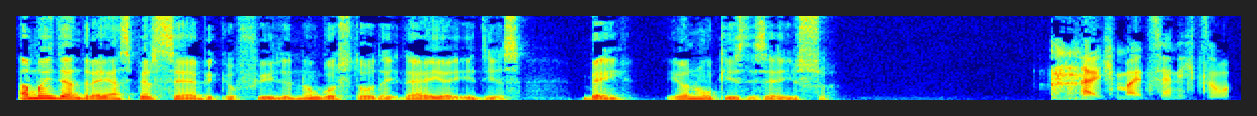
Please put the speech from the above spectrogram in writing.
A mãe de Andreas percebe que o filho não gostou da ideia e diz: Bem, eu não quis dizer isso. Na, ich mein's ja nicht so.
